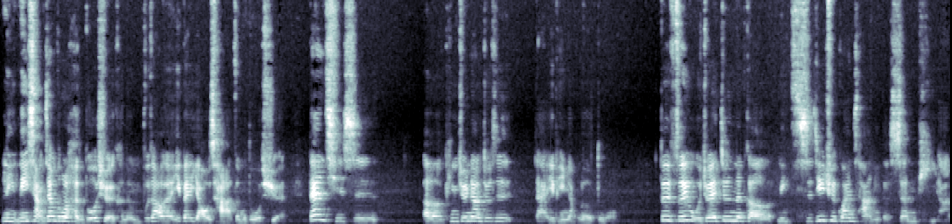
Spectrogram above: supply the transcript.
你你想象中的很多血，可能不知道一杯摇茶这么多血，但其实呃平均量就是大概一瓶养乐多。对，所以我觉得就是那个你实际去观察你的身体啊，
